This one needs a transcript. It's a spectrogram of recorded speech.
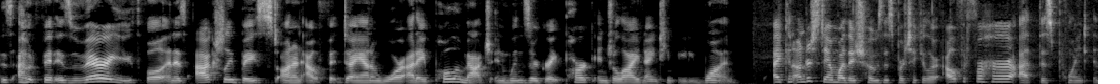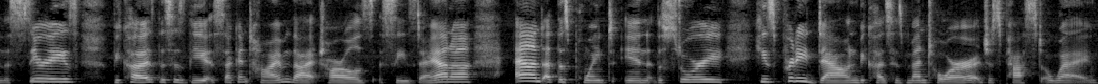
This outfit is very youthful and is actually based on an outfit Diana wore at a polo match in Windsor Great Park in July 1981. I can understand why they chose this particular outfit for her at this point in the series because this is the second time that Charles sees Diana, and at this point in the story, he's pretty down because his mentor just passed away.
